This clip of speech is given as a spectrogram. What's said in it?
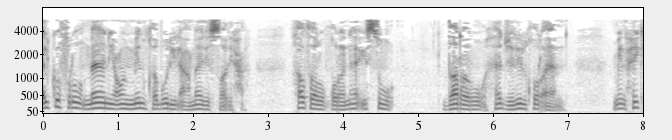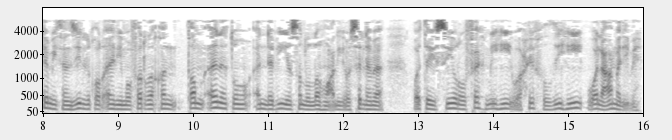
الكفر مانع من قبول الأعمال الصالحة. خطر قرناء السوء. ضرر هجر القرآن. من حكم تنزيل القرآن مفرقا طمأنة النبي صلى الله عليه وسلم وتيسير فهمه وحفظه والعمل به.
